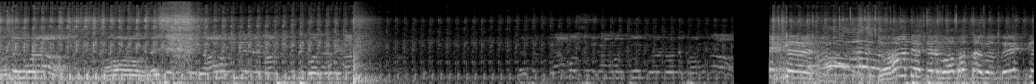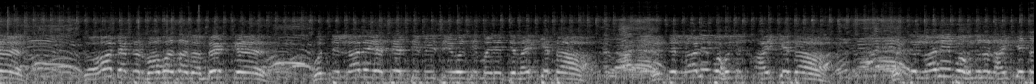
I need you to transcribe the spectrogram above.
అందరూ కూడా ఆ, దయచేసి రావాల్సిందే మేము మనస్ఫూర్తి కోరుకుంటున్నాం గ్రామస్తులు కావచ్చు ఇటువంటి ప్రముఖ అంబేద్కర్ జోహార్ డాక్టర్ బాబాసాహెబ్ అంబేద్కర్ జోహార్ డాక్టర్ బాబాసాహెబ్ అంబేద్కర్ వర్తిల్లాలి ఎస్ఎస్టీ బీసీ ఓసీ మైనార్టీల ఐక్యత వర్తిల్లాలి బహుజన ఐక్యత వర్తిల్లాలి బహుజనుల ఐక్యత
